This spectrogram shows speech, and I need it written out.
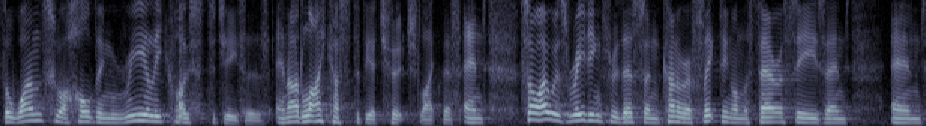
the ones who are holding really close to Jesus. And I'd like us to be a church like this. And so I was reading through this and kind of reflecting on the Pharisees and, and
